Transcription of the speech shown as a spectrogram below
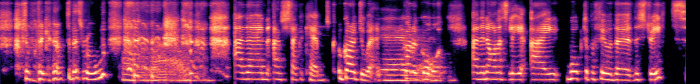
I don't want to get up to this room. Oh, wow. and then I was just like, Okay, I've got to do it. yeah. Gotta go. And then honestly, I walked up a few of the, the streets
